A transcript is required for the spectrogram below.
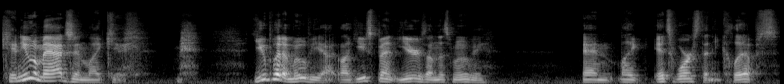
can you imagine? Like, you put a movie out. Like, you spent years on this movie, and like, it's worse than Eclipse.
